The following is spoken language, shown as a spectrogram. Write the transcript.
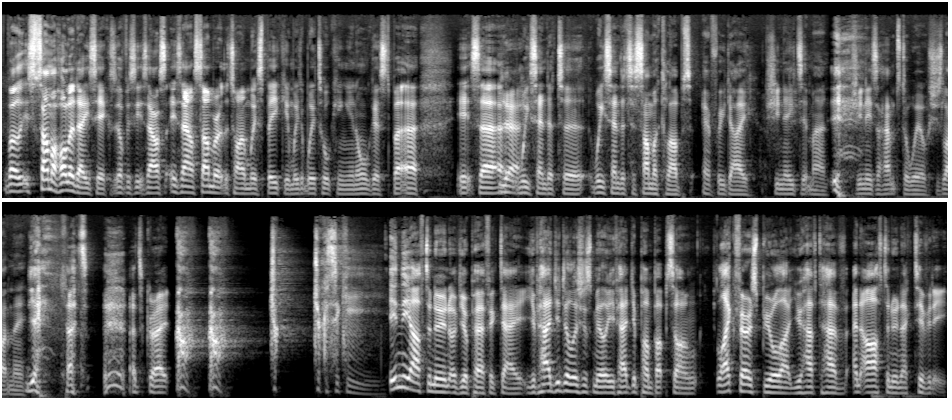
Well, it's summer holidays here because obviously it's our it's our summer at the time we're speaking. We're, we're talking in August, but uh, it's uh, Yeah. we send her to we send her to summer clubs every day. She needs it, man. She needs a hamster wheel. She's like me. Yeah, that's that's great. In the afternoon of your perfect day, you've had your delicious meal, you've had your pump up song. Like Ferris Bueller, you have to have an afternoon activity.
